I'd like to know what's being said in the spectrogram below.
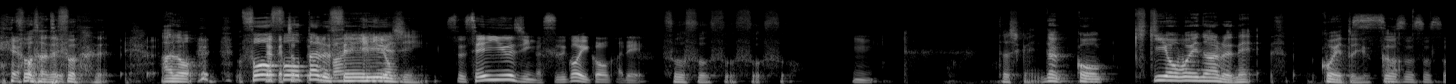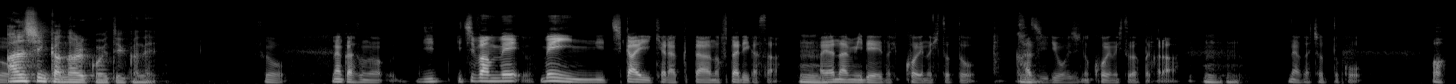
ってそうだね、そうだね。あの、そうそうたる声優陣。声優陣がすごい豪華で、そうそうそうそうそう。うん。確かに。だからこう、聞き覚えのあるね、声というか、そうそうそうそう。安心感のある声というかね。そう。なんかその、じ一番メメインに近いキャラクターの2人がさ、うん。綾波レイの声の人と梶良二の声の人だったから、うんうんなんかちょっとこう、あ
